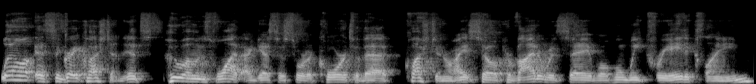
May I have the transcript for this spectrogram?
Well, it's a great question. It's who owns what, I guess, is sort of core to that question, right? So a provider would say, well, when we create a claim,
